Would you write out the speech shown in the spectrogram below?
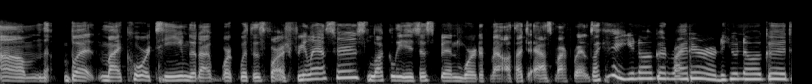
Um, but my core team that I work with as far as freelancers, luckily it's just been word of mouth. I just ask my friends, like, hey, you know a good writer or do you know a good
